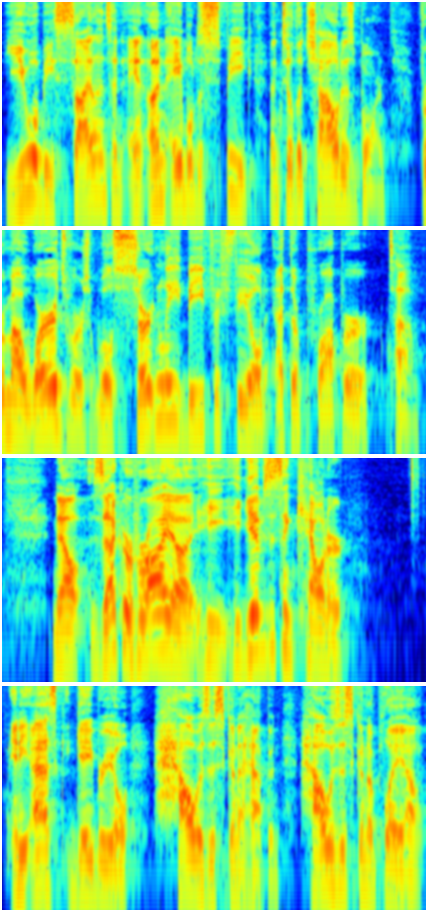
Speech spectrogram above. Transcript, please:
you will be silenced and unable to speak until the child is born. For my words will certainly be fulfilled at the proper time. Now, Zechariah, he, he gives this encounter and he asks Gabriel, How is this going to happen? How is this going to play out?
